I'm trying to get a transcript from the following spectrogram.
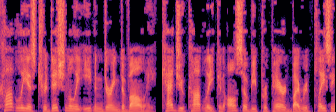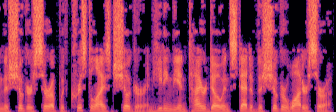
Katli is traditionally eaten during Diwali. Kaju katli can also be prepared by replacing the sugar syrup with crystallized sugar and heating the entire dough instead of the sugar water syrup.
